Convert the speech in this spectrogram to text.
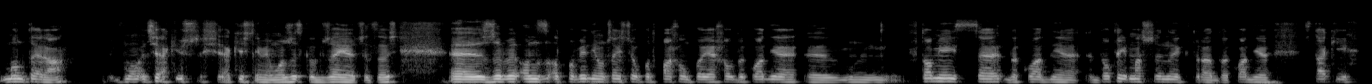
montera, w momencie jak już się jakieś, nie wiem, łożysko grzeje czy coś, e, żeby on z odpowiednią częścią pod pachą pojechał dokładnie w to miejsce, dokładnie do tej maszyny, która dokładnie z takich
